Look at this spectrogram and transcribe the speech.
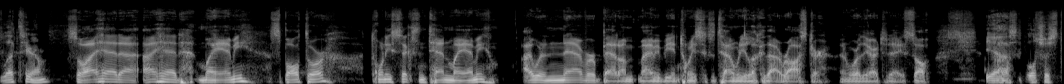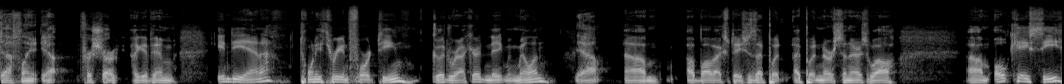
Let's hear them. so I had uh, I had Miami Spoelstra, twenty six and ten Miami. I would have never bet on Miami being twenty six to ten when you look at that roster and where they are today. So Yeah, Ultra's definitely. Yep, for sure. I give him Indiana twenty three and fourteen, good record. Nate McMillan Yeah. um, above expectations. I put I put Nurse in there as well. Um, OKC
